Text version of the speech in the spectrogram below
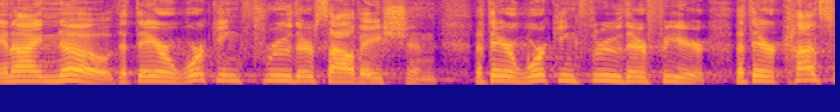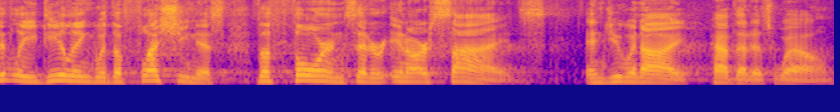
And I know that they are working through their salvation, that they are working through their fear, that they are constantly dealing with the fleshiness, the thorns that are in our sides. And you and I have that as well.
